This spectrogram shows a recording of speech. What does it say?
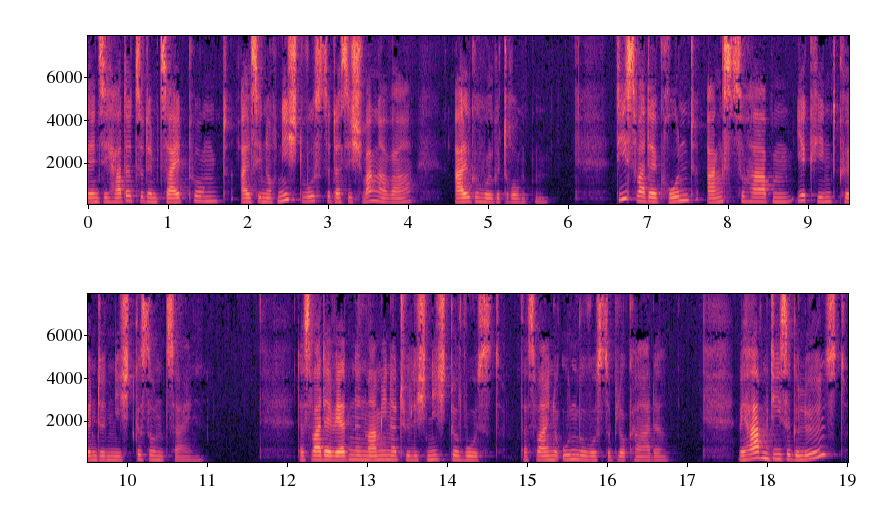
denn sie hatte zu dem Zeitpunkt, als sie noch nicht wusste, dass sie schwanger war, Alkohol getrunken. Dies war der Grund, Angst zu haben, ihr Kind könnte nicht gesund sein. Das war der werdenden Mami natürlich nicht bewusst. Das war eine unbewusste Blockade. Wir haben diese gelöst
